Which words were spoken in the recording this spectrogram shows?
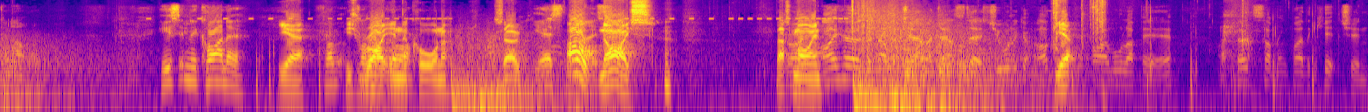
Genau. He's in the corner. Yeah. From- he's from the right in the corner. So. Yes, Oh, nice. nice. That's Right, mine. I heard another jammer downstairs. Do you want to go? I've Yep. got the firewall up here. I heard something by the kitchen.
